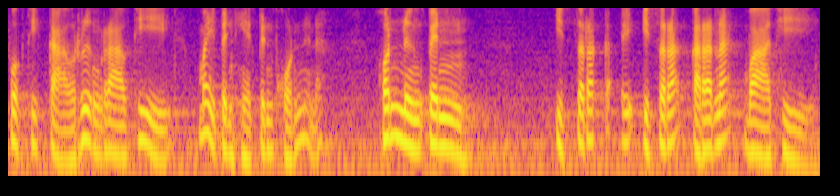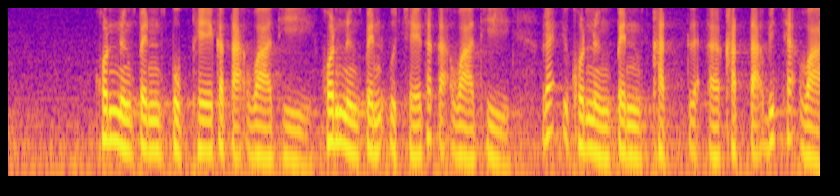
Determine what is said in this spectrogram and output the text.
พวกที่กล่าวเรื่องราวที่ไม่เป็นเหตุเป็นผลเนี่ยนะคนหนึ่งเป็นอิสระอิสระกรณวาที คนหนึ่งเป็นปุเพกตะวาที คนหนึ่งเป็นอุเฉทกะวาที และอีกคนหนึ่งเป็นขัดขัตตวิชวา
